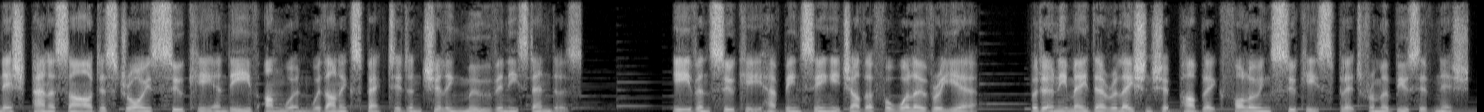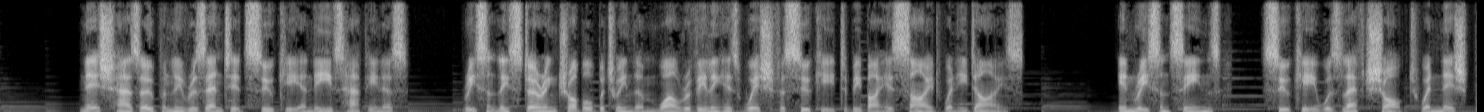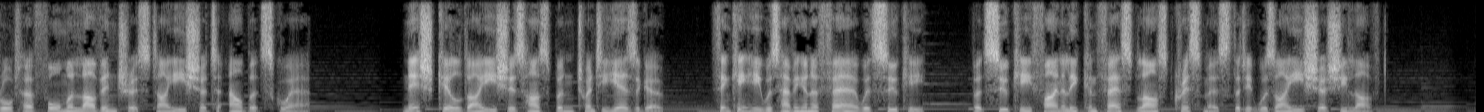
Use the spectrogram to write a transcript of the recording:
Nish Panesar destroys Suki and Eve Unwin with unexpected and chilling move in EastEnders. Eve and Suki have been seeing each other for well over a year, but only made their relationship public following Suki's split from abusive Nish. Nish has openly resented Suki and Eve's happiness, recently stirring trouble between them while revealing his wish for Suki to be by his side when he dies. In recent scenes, Suki was left shocked when Nish brought her former love interest Ayesha to Albert Square. Nish killed Ayesha's husband 20 years ago, thinking he was having an affair with Suki, but Suki finally confessed last Christmas that it was Ayesha she loved.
